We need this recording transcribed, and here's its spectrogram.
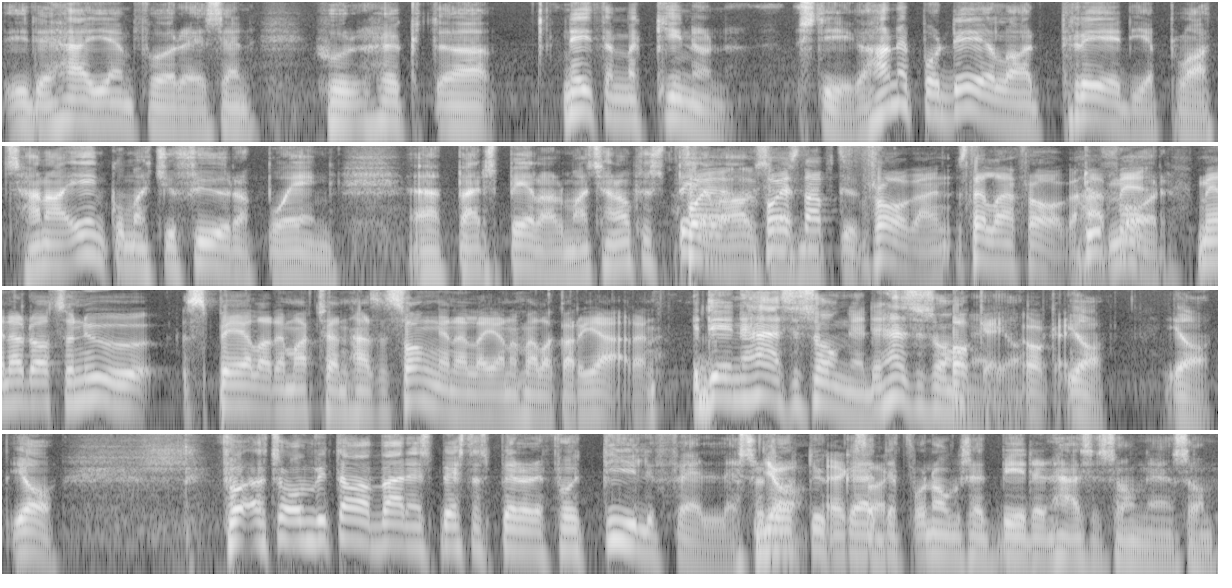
i den här jämförelsen hur högt uh, Nathan McKinnon stiger. Han är på delad tredje plats. Han har 1,24 poäng uh, per spelarmatch. Han har också spelat Får jag, får jag snabbt fråga, ställa en fråga? Här? Du får. menar du alltså nu spelade matchen den här säsongen eller genom hela karriären? Den här säsongen, den här säsongen okay, ja. Okay. ja. Ja, ja. För, alltså, om vi tar världens bästa spelare för tillfälle så ja, då tycker exakt. jag att det på något sätt blir den här säsongen som,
